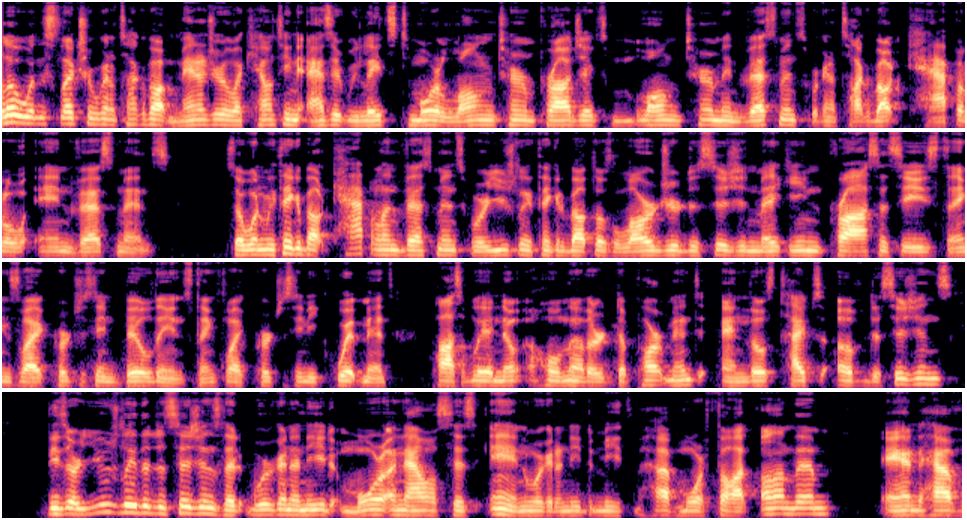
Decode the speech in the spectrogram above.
Hello, in this lecture we're going to talk about managerial accounting as it relates to more long-term projects, long-term investments. We're going to talk about capital investments. So when we think about capital investments, we're usually thinking about those larger decision-making processes, things like purchasing buildings, things like purchasing equipment, possibly a, no, a whole nother department, and those types of decisions. These are usually the decisions that we're going to need more analysis in. We're going to need to have more thought on them and have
